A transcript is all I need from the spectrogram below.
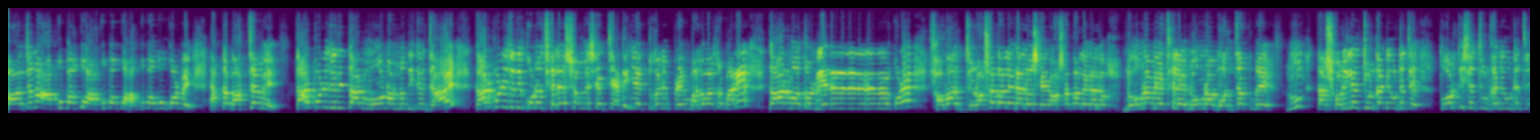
পাওয়ার জন্য আকুপাকু আকুপাকু হাকুপাকু করবে। একটা বাচ্চা মেয়ে। তারপরে যদি তার মন অন্যদিকে যায়, তারপরে যদি কোনো ছেলের সঙ্গে সে চ্যাটিংয়ে একটুখানি প্রেম, ভালোবাসা মারে, তার মতন রেড়ে রেড়ে রেড়ে করে সবার রসাতলে গেল, সে রসাতলে গেল। নোংরা মেয়ে ছেলে, নোংরা বজ্জাত মেয়ে, হুম? তার শরীরের চুলকানি উঠেছে। তোর কিসের চুলকানি উঠেছে?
